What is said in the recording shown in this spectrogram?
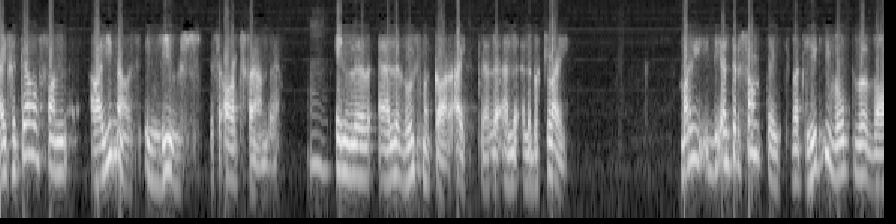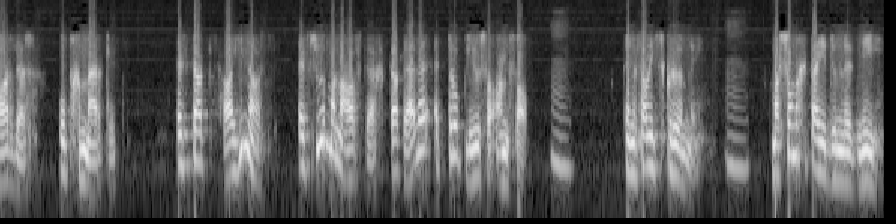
hy vertel van hyenas en leeu's is aardsvyande. Mm. En hulle hulle woes mekaar uit. Hulle hulle hulle beklei. Maar die, die interessantheid wat hierdie wildbewaarder opgemerk het, is dat hyenas is so manhaftig dat hulle 'n trop leeu's sal aanval Mm. en hulle sal nie skroom nie. Mm. Maar sommige tye doen dit nie.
